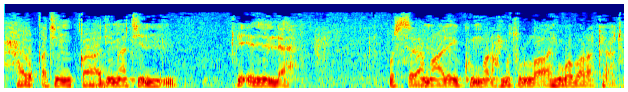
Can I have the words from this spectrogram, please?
حلقة قادمة بإذن الله. والسلام عليكم ورحمة الله وبركاته.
